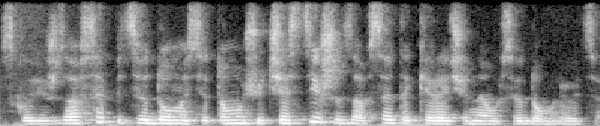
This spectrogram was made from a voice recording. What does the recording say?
скоріш за все, підсвідомості, тому що частіше за все такі речі не усвідомлюються.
